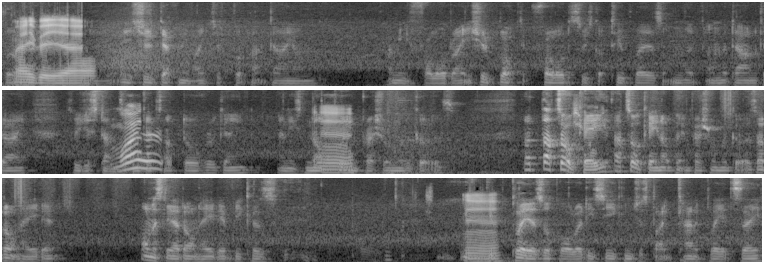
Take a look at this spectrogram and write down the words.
But, Maybe, yeah. uh, He should definitely like just put that guy on. I mean, he followed right. He should have blocked it, followed, so he's got two players on the on the down guy. So he just stands up What? and gets knocked over again, and he's not Yeah. putting pressure on the gutters. That, that's okay. That's okay. Not putting pressure on the gutters. I don't hate it. Honestly, I don't hate it because Yeah. players up already, so you can just like kind of play it safe.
